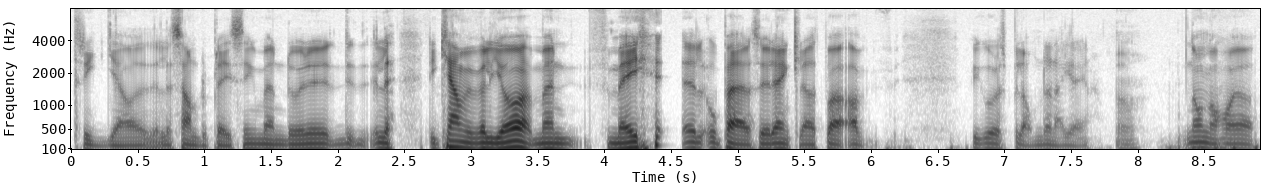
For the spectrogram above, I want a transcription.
trigga eller sound replacing, men då är det, eller det kan vi väl göra, men för mig och Per så är det enklare att bara, ah, vi går och spelar om den här grejen. Ja. Någon gång har jag,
